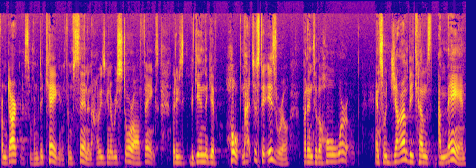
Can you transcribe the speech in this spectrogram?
from darkness and from decay and from sin, and how he's going to restore all things. That he's beginning to give hope, not just to Israel, but into the whole world. And so John becomes a man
